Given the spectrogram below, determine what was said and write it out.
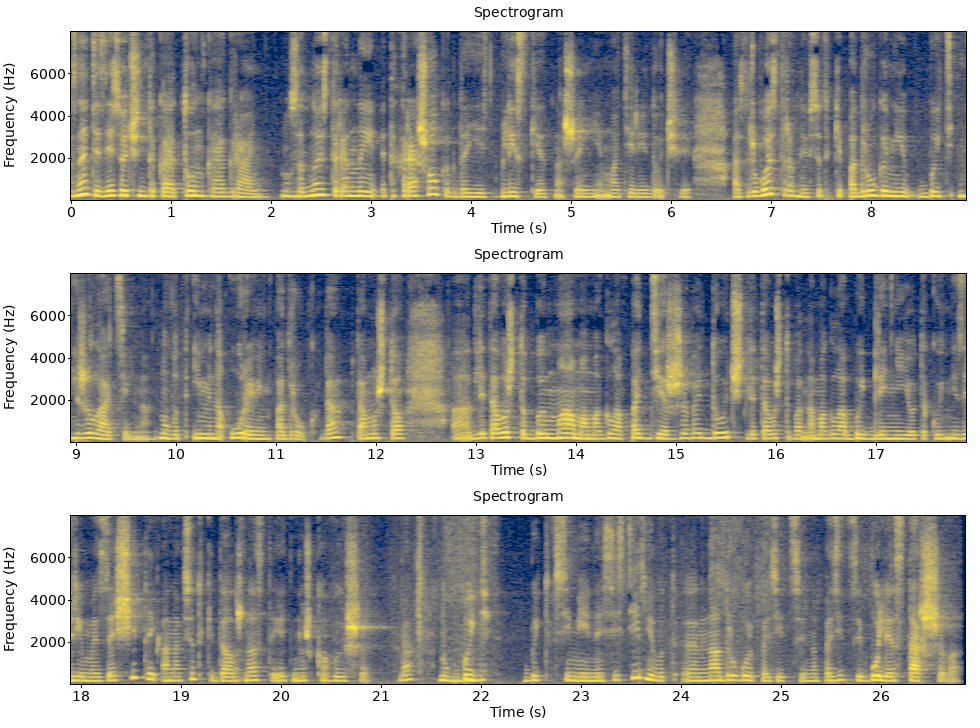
Вы знаете, здесь очень такая тонкая грань. Ну, с одной стороны, это хорошо, когда есть близкие отношения матери и дочери, а с другой стороны, все-таки подругами быть нежелательно. Ну, вот именно уровень подруг, да, потому что а, для того, чтобы мама могла поддерживать дочь, для того, чтобы она могла быть для нее такой незримой защитой, она все-таки должна стоять немножко выше, да, ну, быть быть в семейной системе вот э, на другой позиции, на позиции более старшего,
